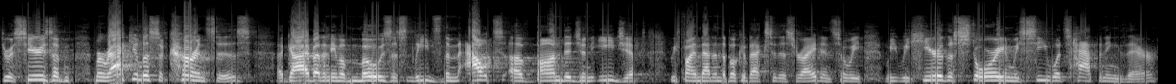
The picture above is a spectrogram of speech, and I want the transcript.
Through a series of miraculous occurrences, a guy by the name of Moses leads them out of bondage in Egypt. We find that in the book of Exodus, right? And so we, we, we hear the story and we see what's happening there.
